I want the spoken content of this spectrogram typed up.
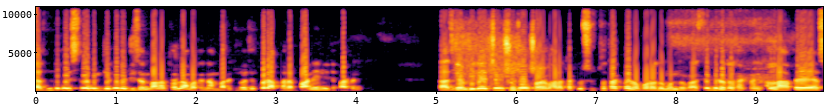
রাজনীতি করে ইসলামিক যে কোনো ডিজাইন বানাতে হলে আমাদের নাম্বারে যোগাযোগ করে আপনারা বানিয়ে নিতে পারবেন। তো আজকে আমি বিদায় চাই সুজন, সবাই ভালো থাকবেন, সুস্থ থাকবেন, অপরাধ মন্দ কাজ বিরত থাকবেন। আল্লাহ হাফেজ।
